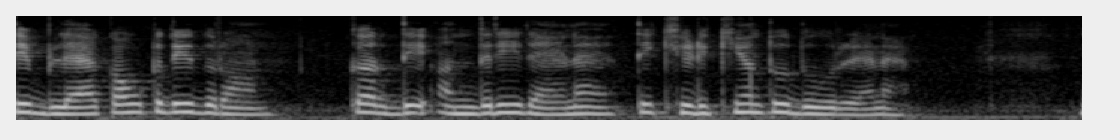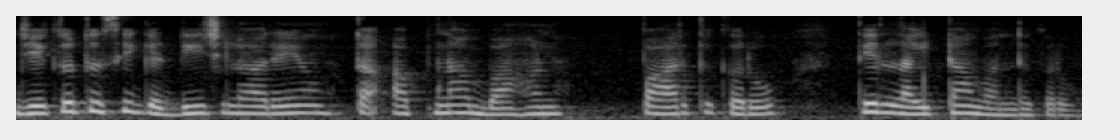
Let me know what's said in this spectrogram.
ਤੇ ਬਲੈਕਆਊਟ ਦੇ ਦੌਰਾਨ ਘਰ ਦੇ ਅੰਦਰ ਹੀ ਰਹਿਣਾ ਹੈ ਤੇ ਖਿੜਕੀਆਂ ਤੋਂ ਦੂਰ ਰਹਿਣਾ ਹੈ। ਜੇਕਰ ਤੁਸੀਂ ਗੱਡੀ ਚਲਾ ਰਹੇ ਹੋ, ਤਾਂ ਆਪਣਾ ਵਾਹਨ ਪਾਰਕ ਕਰੋ ਤੇ ਲਾਈਟਾਂ ਬੰਦ ਕਰੋ।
